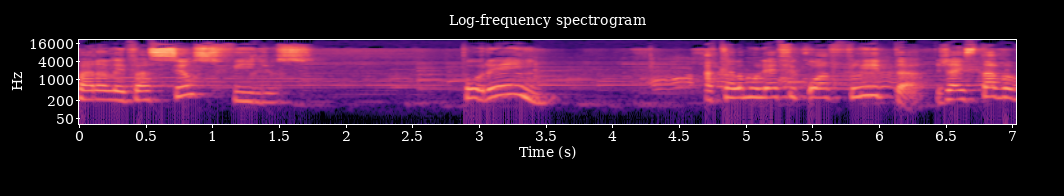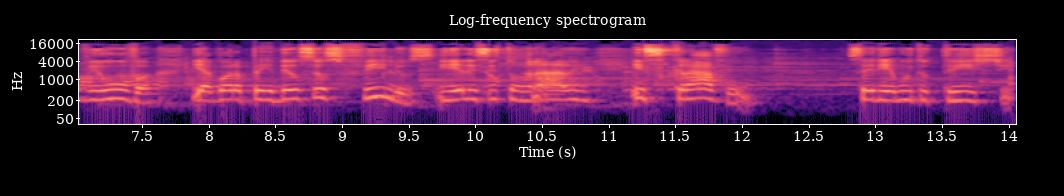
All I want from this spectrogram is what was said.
para levar seus filhos. Porém, aquela mulher ficou aflita, já estava viúva e agora perdeu seus filhos e eles se tornaram escravo. Seria muito triste.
